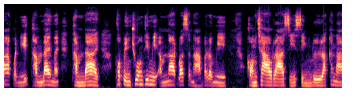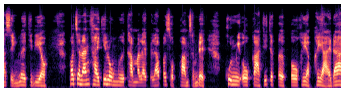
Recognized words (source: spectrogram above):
มากกว่านี้ทำได้ไหมทำได้ เพราะเป็นช่วงที่มีอำนาจวาสนาบารมีของชาวราศีสิงห์หรือลัคนาสิงห์เลยทีเดียวเพราะฉะนั้นใครที่ลงมือทำอะไรไปแล้วประสบความสำเร็จ คุณมีโอกาสที่จะเติบโตขยับขยายได้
